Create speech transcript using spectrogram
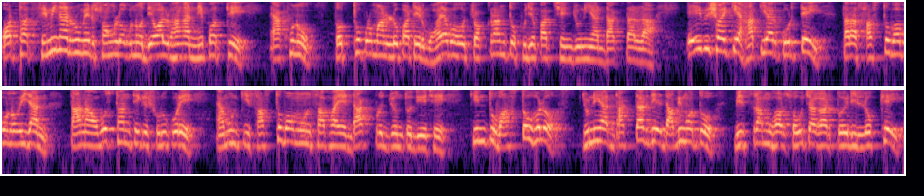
অর্থাৎ সেমিনার রুমের সংলগ্ন দেওয়াল ভাঙার নেপথ্যে এখনও তথ্য প্রমাণ লোপাটের ভয়াবহ চক্রান্ত খুঁজে পাচ্ছেন জুনিয়র ডাক্তাররা। এই বিষয়কে হাতিয়ার করতেই তারা স্বাস্থ্য ভবন অভিযান টানা অবস্থান থেকে শুরু করে এমনকি স্বাস্থ্য ভবন ডাক পর্যন্ত দিয়েছে। কিন্তু বাস্তব হলো, জুনিয়র ডাক্তারদের দাবি মতো বিশ্রামঘর, শৌচাগার তৈরির লক্ষ্যেই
